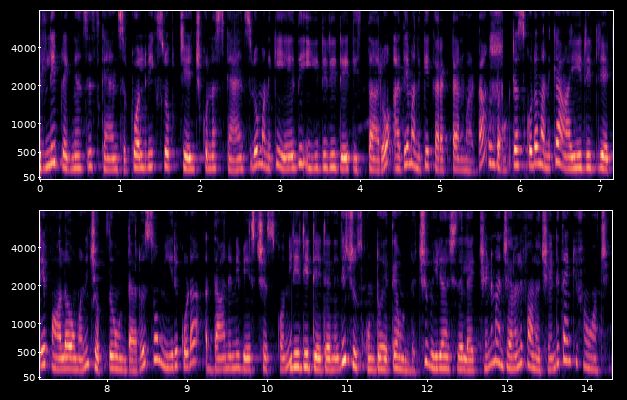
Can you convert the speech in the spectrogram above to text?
ఎర్లీ ప్రెగ్నెన్సీ స్కాన్స్ ట్వెల్వ్ వీక్స్లో చేయించుకున్న స్కాన్స్లో మనకి ఏది ఈడీడీ డేట్ ఇస్తారో అదే మనకి కరెక్ట్ అనమాట డాక్టర్స్ కూడా మనకి ఆ ఈడీడీ డేటే ఫాలో అవ్వమని చెప్తూ ఉంటారు. సో మీరు కూడా దానిని బేస్ చేసుకొని ఈడీడీ డేట్ అనేది చూసుకుంటూ అయితే ఉండొచ్చు. వీడియో నచ్చితే లైక్ చేయండి మన ఛానల్ ఫాలో చేయండి. Thank you for watching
